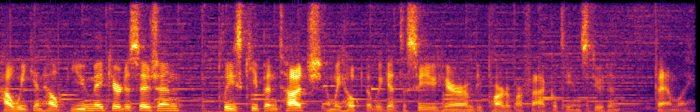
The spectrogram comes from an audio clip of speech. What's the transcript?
how we can help you make your decision. Please keep in touch and we hope that we get to see you here and be part of our faculty and student family.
